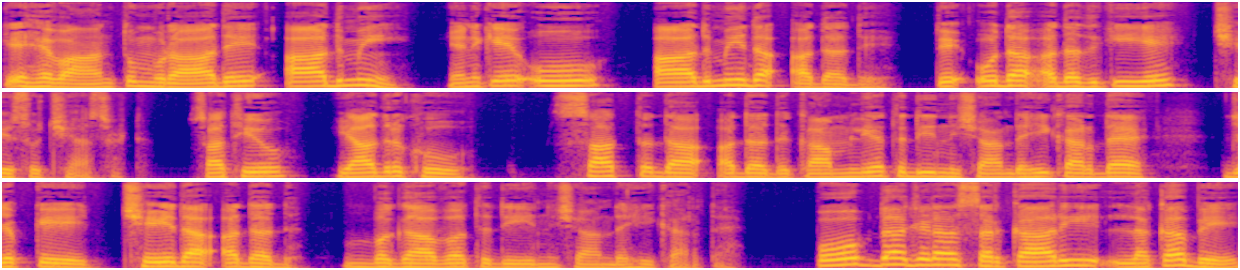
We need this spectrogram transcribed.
ਕਿ ਹੈਵਾਨ ਤੋਂ ਮੁਰਾਦ ਹੈ ਆਦਮੀ, ਯਾਨੀ ਕਿ ਉਹ ਆਦਮੀ ਦਾ ਅਦਦ ਹੈ ਤੇ ਉਹਦਾ ਅਦਦ ਕੀ ਹੈ 666 ਸਾਥੀਓ, ਯਾਦ ਰੱਖੋ 7 ਦਾ ਅਦਦ ਕਾਮਲੀਅਤ ਦੀ ਨਿਸ਼ਾਨਦੇਹੀ ਕਰਦਾ ਹੈ, ਜਦਕਿ 6 ਦਾ ਅਦਦ ਬਗਾਵਤ ਦੀ ਨਿਸ਼ਾਨਦੇਹੀ ਕਰਦਾ ਹੈ। ਪੋਪ ਦਾ ਜਿਹੜਾ ਸਰਕਾਰੀ ਲਕਬ ਹੈ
